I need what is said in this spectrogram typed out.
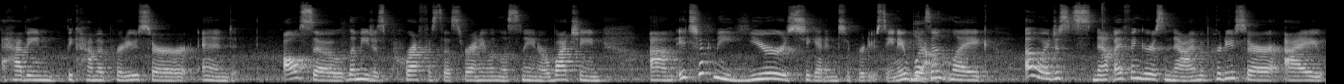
having become a producer and also, let me just preface this for anyone listening or watching. Um, it took me years to get into producing. It wasn't like, oh, I just snapped my fingers and now I'm a producer. I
